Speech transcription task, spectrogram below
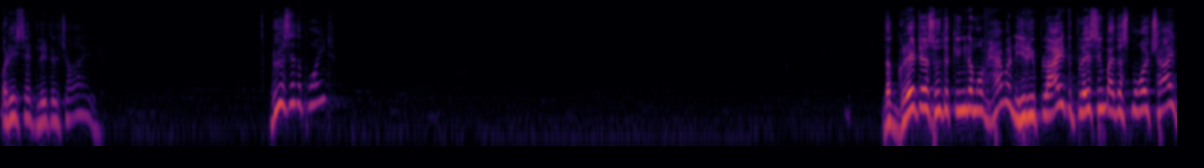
But he said, little child. Do you see the point? The greatest is the kingdom of heaven. He replied, placing by the small child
